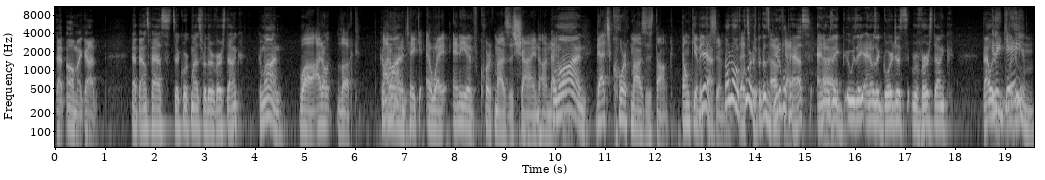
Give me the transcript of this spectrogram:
That oh my god, that bounce pass to Korkmaz for the reverse dunk. Come on, Well, I don't look. Come I don't on. want to take away any of Korkmaz's shine on that. come dunk. on. That's Korkmaz's dunk. Don't give it Yeah. to Simmons. Oh no, of That's course, but that's a beautiful okay. pass, and it was right. a it was a and it was a gorgeous reverse dunk. That was In a game.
